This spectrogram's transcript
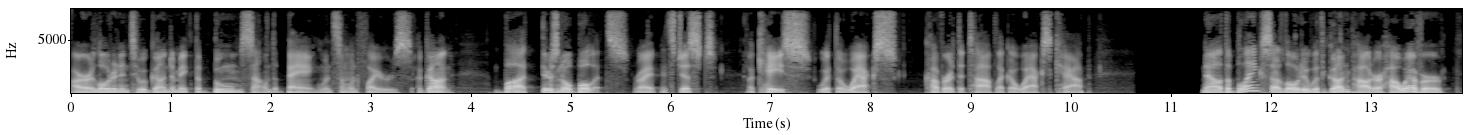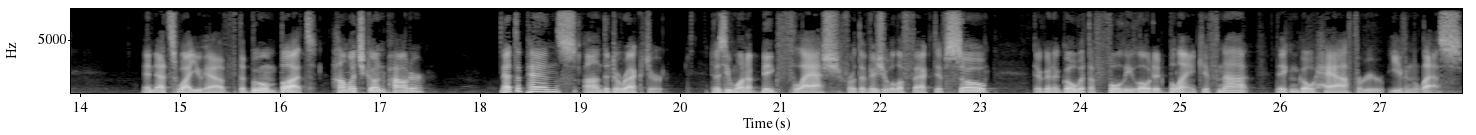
are loaded into a gun to make the boom sound, the bang, when someone fires a gun. But there's no bullets, right? It's just a case with a wax cover at the top, like a wax cap. Now, the blanks are loaded with gunpowder, however, and that's why you have the boom. But how much gunpowder? That depends on the director. Does he want a big flash for the visual effect? If so, they're going to go with a fully loaded blank. If not, they can go half or even less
